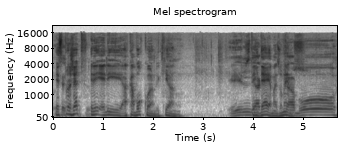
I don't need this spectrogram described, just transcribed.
Hoje Esse é projeto, difícil. ele, ele acabou quando? Em que ano? Ele Você tem ideia, mais ou menos? Acabou.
